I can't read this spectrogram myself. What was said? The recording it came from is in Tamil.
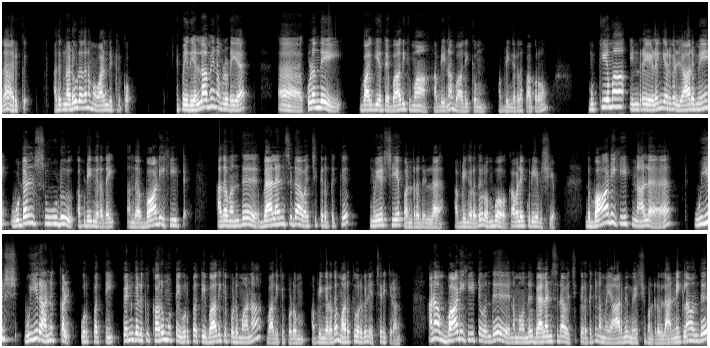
தான் இருக்குது அதுக்கு நடுவில் தான் நம்ம வாழ்ந்துட்டுருக்கோம் இப்போ இது எல்லாமே நம்மளுடைய குழந்தை பாக்கியத்தை பாதிக்குமா அப்படின்னா பாதிக்கும் அப்படிங்கிறத பார்க்குறோம் முக்கியமாக இன்றைய இளைஞர்கள் யாருமே உடல் சூடு அப்படிங்கிறதை அந்த பாடி ஹீட் அதை வந்து பேலன்ஸ்டாக வச்சுக்கிறதுக்கு முயற்சியே பண்ணுறதில்ல அப்படிங்கிறது ரொம்ப கவலைக்குரிய விஷயம். இந்த பாடி ஹீட்னால உயிர் உயிர் அணுக்கள் உற்பத்தி பெண்களுக்கு கருமுட்டை உற்பத்தி பாதிக்கப்படுமானா பாதிக்கப்படும் அப்படிங்கிறத மருத்துவர்கள் எச்சரிக்கிறாங்க. ஆனால் பாடி ஹீட்டை வந்து நம்ம வந்து பேலன்ஸ்டாக வச்சுக்கிறதுக்கு நம்ம யாருமே முயற்சி பண்ணுறதில்ல அன்றைக்கெலாம் வந்து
